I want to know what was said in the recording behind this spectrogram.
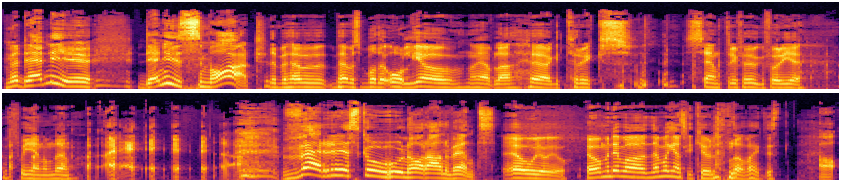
Men den är ju, den är ju smart! Det behöver, behövs både olja och någon jävla högtrycks centrifug för att ge, få igenom den. Värre skohorn har använts. Jo, jo, jo. Ja, men det var, den var ganska kul ändå faktiskt. Ja.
